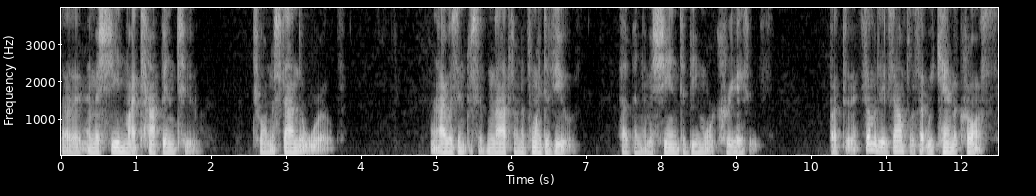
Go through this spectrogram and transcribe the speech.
that a, machine might tap into to understand the world. And I was interested in that from the point of view of helping a machine to be more creative. But uh, some of the examples that we came across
